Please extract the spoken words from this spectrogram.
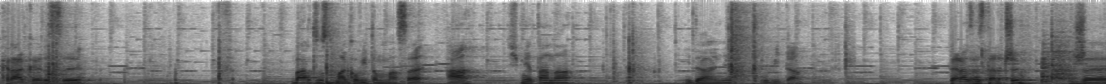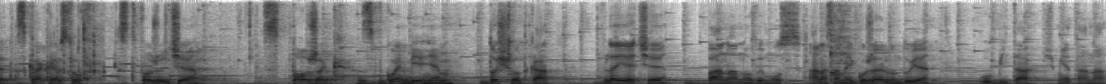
krakersy w bardzo smakowitą masę, a śmietana idealnie ubita. Teraz wystarczy, że z krakersów stworzycie stożek z wgłębieniem. Do środka wlejecie bananowy mus, a na samej górze ląduje ubita śmietana.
